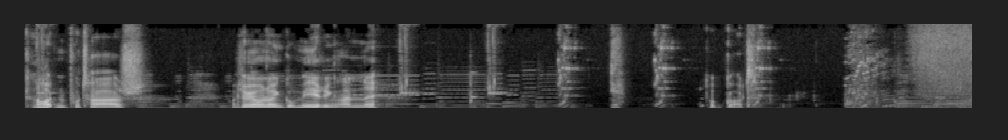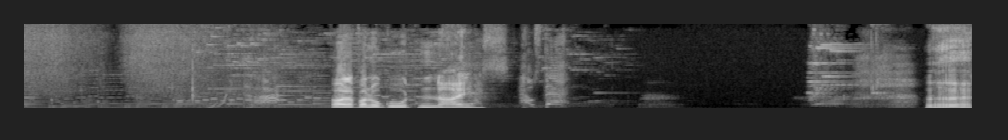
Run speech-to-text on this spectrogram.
Karottenpotage. Ich habe ja noch einen Gourmetring an, ne? Oh Gott. Oh, das war nur gut. Nein. Oh,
